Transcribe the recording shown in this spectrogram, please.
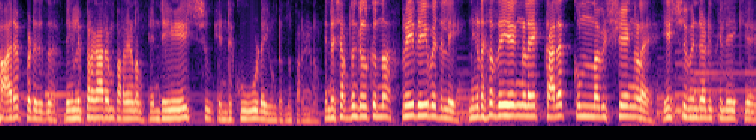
ഭാരപ്പെടരുത്. നിങ്ങൾ ഇപ്രകാരം പറയണം എന്റെ യേശു എന്റെ കൂടെയുണ്ടെന്ന് പറയണം. എന്റെ ശബ്ദം കേൾക്കുന്ന പ്രിയ ദൈവത്തിലെ നിങ്ങളുടെ ഹൃദയങ്ങളെ കലക്കുന്ന വിഷയങ്ങളെ യേശുവിന്റെ അടുക്കിലേക്ക്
